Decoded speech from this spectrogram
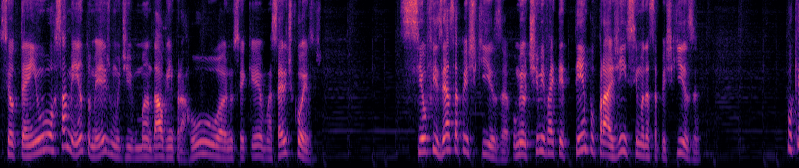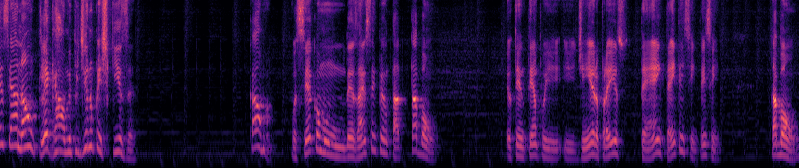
se eu tenho orçamento mesmo de mandar alguém para a rua, não sei o quê, uma série de coisas. Se eu fizer essa pesquisa, o meu time vai ter tempo para agir em cima dessa pesquisa? Porque assim, ah, não, legal, me pediram pesquisa. Calma. Você, como um designer, você tem que perguntar: tá bom, eu tenho tempo e, e dinheiro para isso? Tem, tem, tem sim, tem sim. Tá bom.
